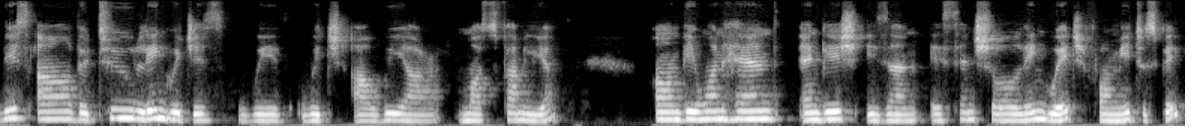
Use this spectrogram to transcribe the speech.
These are the two languages with which uh, we are most familiar. On the one hand, English is an essential language for me to speak,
